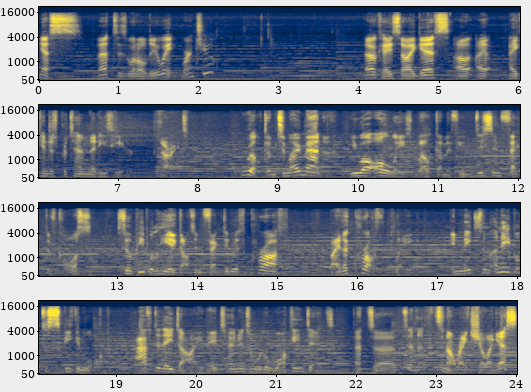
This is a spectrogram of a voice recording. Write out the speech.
Yes, that is what I'll do. Wait, weren't you? Okay, so I guess I'll, I, I can just pretend that he's here. Alright. Welcome to my manor. You are always welcome if you disinfect, of course. So people here got infected with Croth by the Croth Plague. It makes them unable to speak and walk. After they die, they turn into the Walking Dead. That's, uh, it's an, it's an alright show, I guess.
